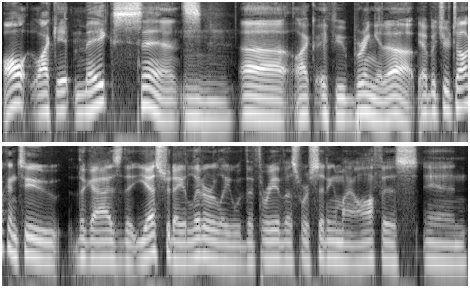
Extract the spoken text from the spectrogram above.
all, like it makes sense. Uh, like if you bring it up, Yeah, but you're talking to the guys that yesterday, literally, the three of us were sitting in my office and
